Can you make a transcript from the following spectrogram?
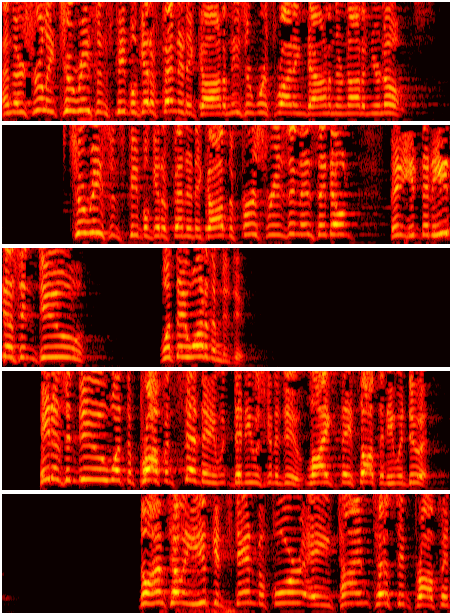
And there's really two reasons people get offended at God, and these are worth writing down, and they're not in your notes. Two reasons people get offended at God. The first reason is they don't, that he, that he doesn't do what they wanted them to do. He doesn't do what the prophet said that he, that he was going to do, like they thought that he would do it. No, I'm telling you, you can stand before a time tested prophet.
